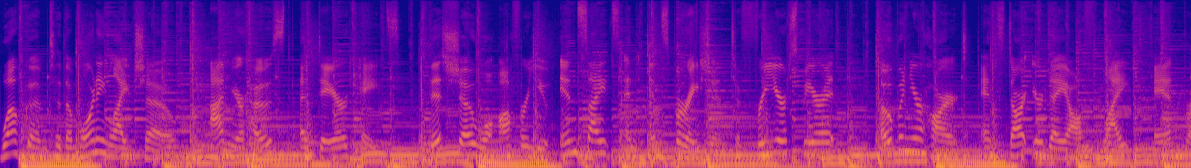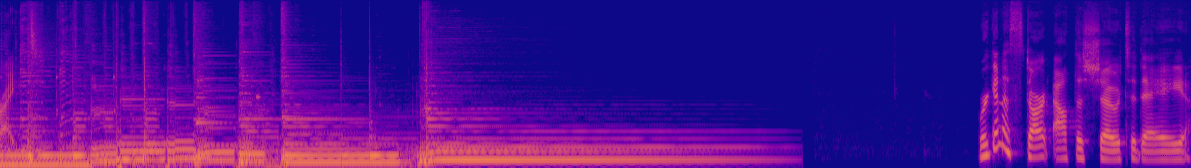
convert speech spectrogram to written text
Welcome to the Morning Light Show. I'm your host, Adair Cates. This show will offer you insights and inspiration to free your spirit, open your heart, and start your day off light and bright. We're going to start out the show today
